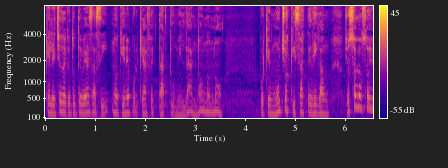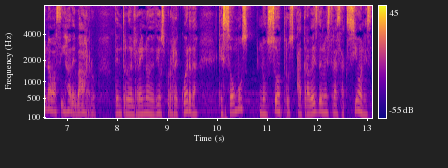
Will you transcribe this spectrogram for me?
que el hecho de que tú te veas así no tiene por qué afectar tu humildad. No, no, no. Porque muchos quizás te digan, yo solo soy una vasija de barro dentro del reino de Dios. Pero recuerda que somos nosotros, a través de nuestras acciones,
